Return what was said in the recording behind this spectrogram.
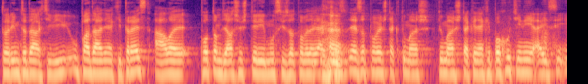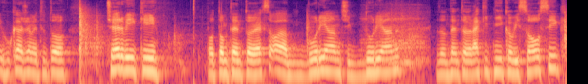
ktorým teda ti upadá nejaký trest, ale potom ďalšie 4 musíš zodpovedať. Ak nez- nezodpovieš, tak tu máš, tu máš také nejaké pochutiny, aj si ich ukážeme, tuto červíky, potom tento, jak sa volá, burian či durian, potom tento rakitníkový sósik.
